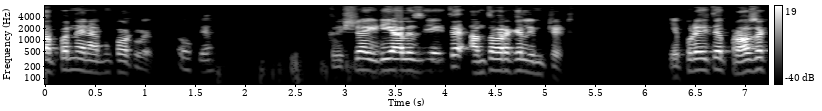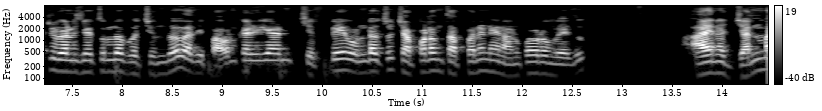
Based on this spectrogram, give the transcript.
తప్పని నేను అనుకోవట్లేదు. ఓకే. కృష్ణ ఐడియాలజీ అయితే అంతవరకే లిమిటెడ్. ఎప్పుడైతే ప్రాజెక్ట్ వీళ్ళ చేతుల్లోకి వచ్చిందో అది పవన్ కళ్యాణ్ చెప్పే ఉండొచ్చు చెప్పడం తప్పని నేను అనుకోవడం లేదు. ఆయన జన్మ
